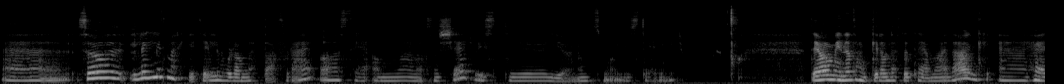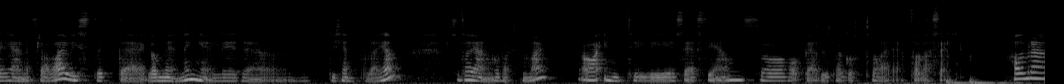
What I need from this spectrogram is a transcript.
Eh, så legg litt merke til hvordan dette er for deg, og se om eh, hva som skjer hvis du gjør noen små justeringer. Det var mine tanker om dette temaet i dag. Eh, hør gjerne fra deg hvis dette ga mening, eller eh, du kjente deg igjen. Så ta gjerne kontakt med meg. Og inntil vi ses igjen, så håper jeg du tar godt vare på deg selv. Ha det bra!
